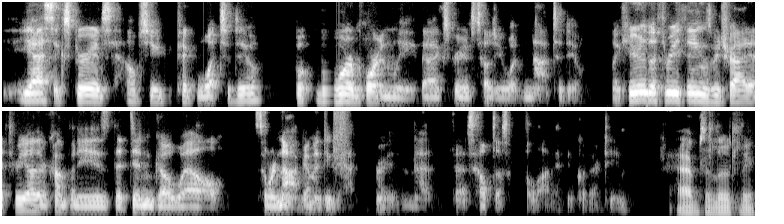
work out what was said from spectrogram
yes, experience helps you pick what to do, but more importantly, that experience tells you what not to do. Like here are the three things we tried at three other companies that didn't go well, so we're not going to do that, right? And that that's helped us a lot, I think, with our team. Absolutely.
